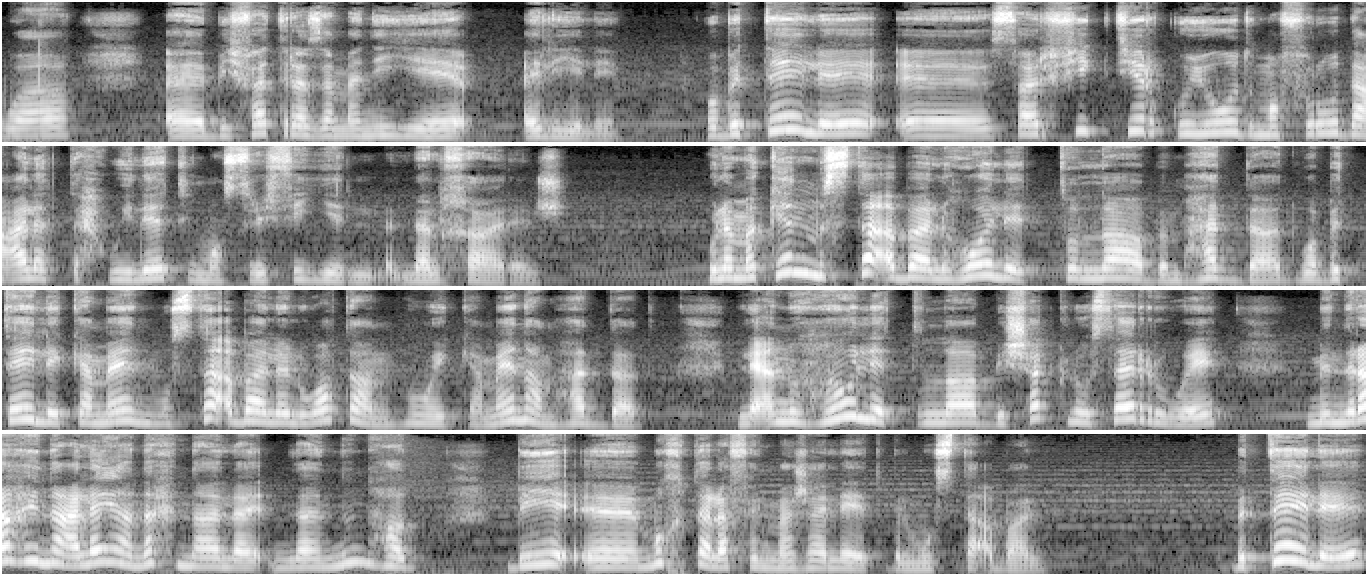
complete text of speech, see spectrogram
وبفترة آه، زمنية قليلة. وبالتالي صار في كتير قيود مفروضة على التحويلات المصرفية للخارج. ولما كان مستقبل هول الطلاب مهدد وبالتالي كمان مستقبل الوطن هو كمان مهدد. لأنه هول الطلاب بشكلوا ثروة منراهن عليها نحن لننهض بمختلف المجالات بالمستقبل. بالتالي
